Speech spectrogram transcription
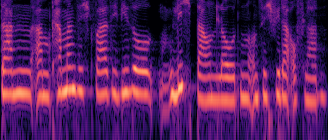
dann ähm, kann man sich quasi wie so Licht downloaden und sich wieder aufladen.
